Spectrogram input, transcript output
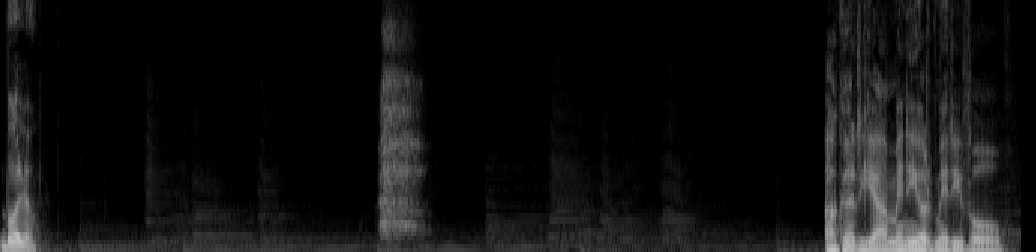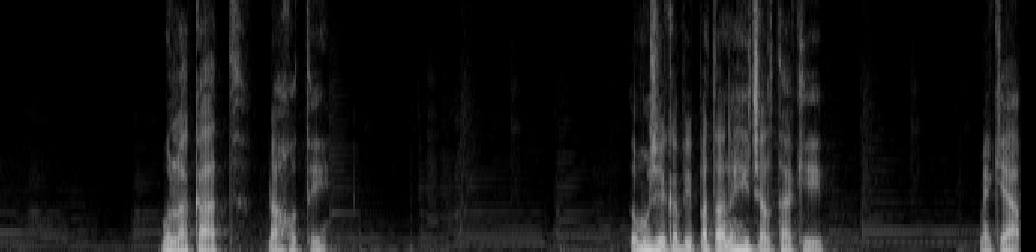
बोलो। अगर यामिनी और मेरी वो मुलाकात ना होती। तो मुझे कभी पता नहीं चलता कि मैं क्या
